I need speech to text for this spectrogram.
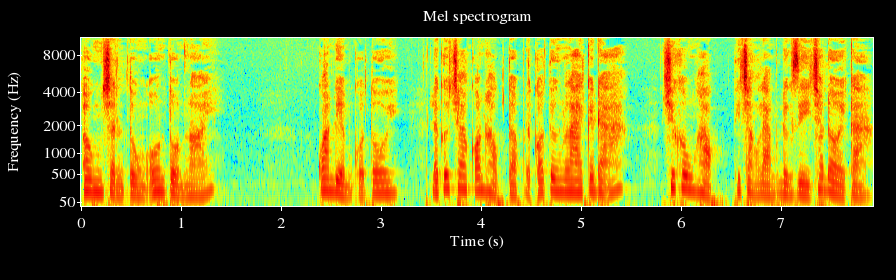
Ông Trần Tùng ôn tồn nói Quan điểm của tôi là cứ cho con học tập để có tương lai cái đã Chứ không học thì chẳng làm được gì cho đời cả.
